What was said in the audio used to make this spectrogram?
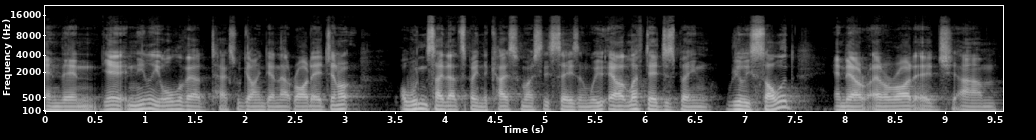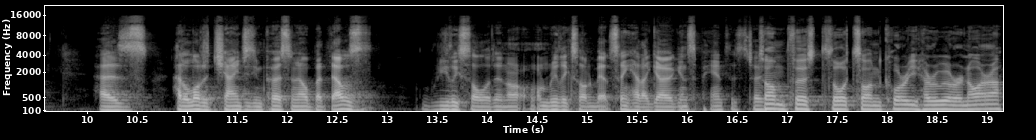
And then, yeah, nearly all of our attacks were going down that right edge. And I, I wouldn't say that's been the case for most of this season. We, our left edge has been really solid, and our, our right edge um, has had a lot of changes in personnel, but that was really solid, and I'm really excited about seeing how they go against the Panthers too. Tom, first thoughts on Corey Harawira-Naera?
